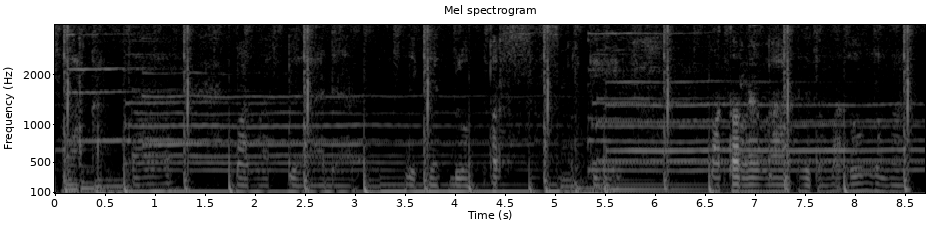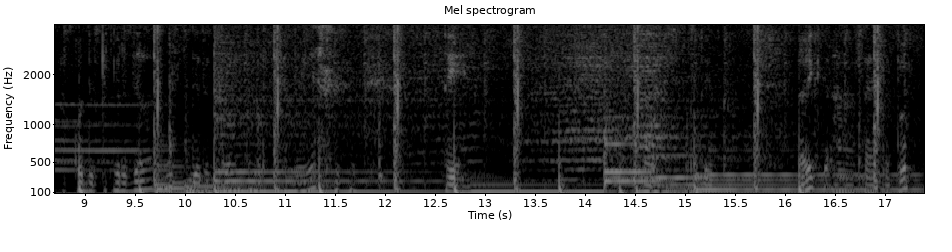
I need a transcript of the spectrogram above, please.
salah kata mohon maaf bila ada sedikit bloopers seperti motor lewat gitu maklum rumah aku di pinggir jalan sendiri tuh, tolong ini ya. Nih. Nah seperti itu. Baik eh, saya tutup.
